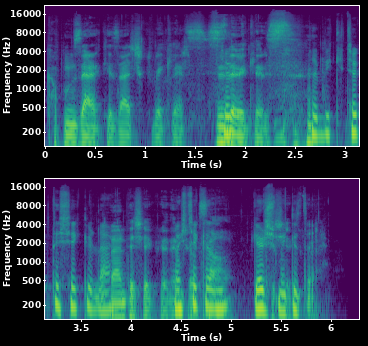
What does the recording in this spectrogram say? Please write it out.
Kapımızı herkese açık bekleriz. Siz çok, de bekleriz. Tabii ki çok teşekkürler. Ben teşekkür ederim. Hoşçakalın. Görüşmek üzere.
